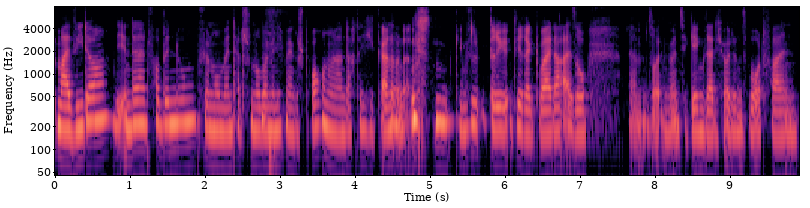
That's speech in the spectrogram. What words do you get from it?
Mal wieder die Internetverbindung. Für einen Moment hat schon nur bei mir nicht mehr gesprochen und dann dachte ich, ich kann und dann ging es direkt weiter. Also ähm, sollten wir uns hier gegenseitig heute ins Wort fallen,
